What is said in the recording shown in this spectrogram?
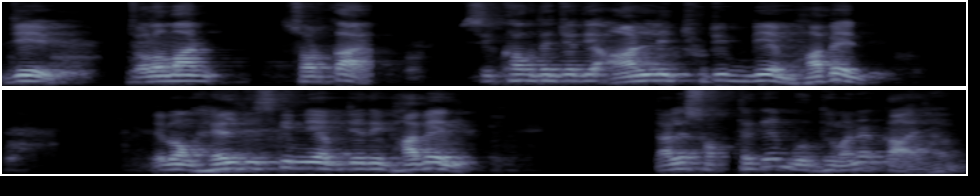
যে চলমান সরকার শিক্ষকদের যদি আর্লি ছুটি নিয়ে ভাবেন এবং হেলথ স্কিম নিয়ে যদি ভাবেন, তাহলে সব থেকে বুদ্ধিমানের কাজ হবে।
